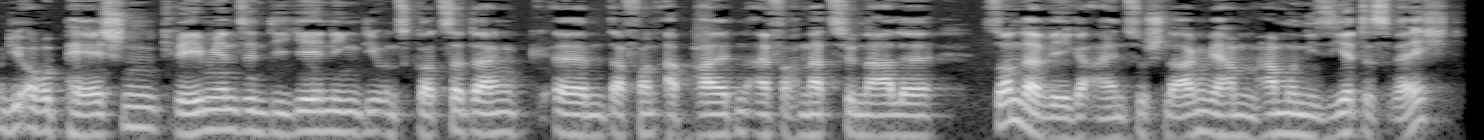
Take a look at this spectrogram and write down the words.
Und die europäischen Gremien sind diejenigen, die uns Gott sei Dank ähm, davon abhalten, einfach nationale Sonderwege einzuschlagen. Wir haben ein harmonisiertes Recht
